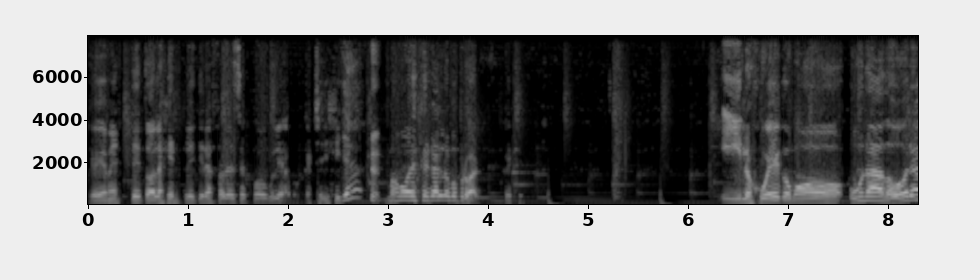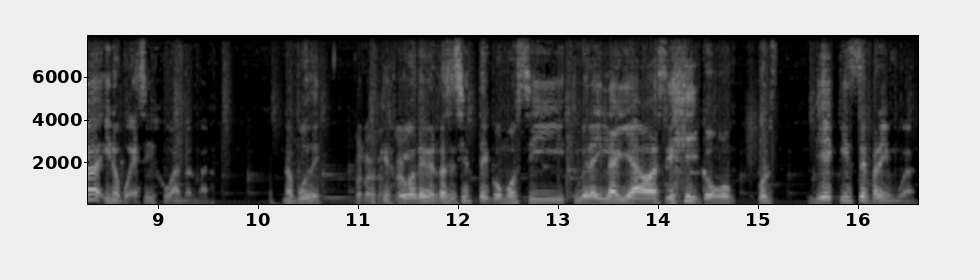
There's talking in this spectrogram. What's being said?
Y obviamente toda la gente le tira sobre ese juego culiado, ¿cachai? Dije, ya, vamos a descargarlo para probar. ¿cachai? Y lo jugué como una o dos horas y no pude seguir jugando, hermano. No pude. Por Porque el juego de verdad se siente como si estuviera ahí lagueado así, como por 10, 15 frames, weón.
